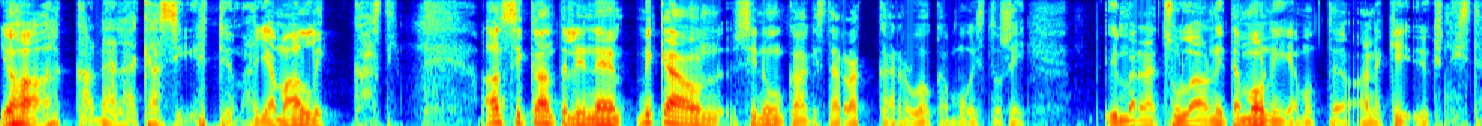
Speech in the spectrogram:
johon alkaa nälkä siirtymään ja mallikkaasti. Anssi Kantelinen, mikä on sinun kaikista rakkain ruokamuistosi? Ymmärrän, että sulla on niitä monia, mutta ainakin yksi niistä.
